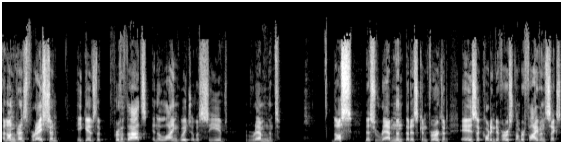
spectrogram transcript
And under inspiration, he gives the proof of that in the language of a saved remnant. Thus, this remnant that is converted is, according to verse number 5 and 6,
